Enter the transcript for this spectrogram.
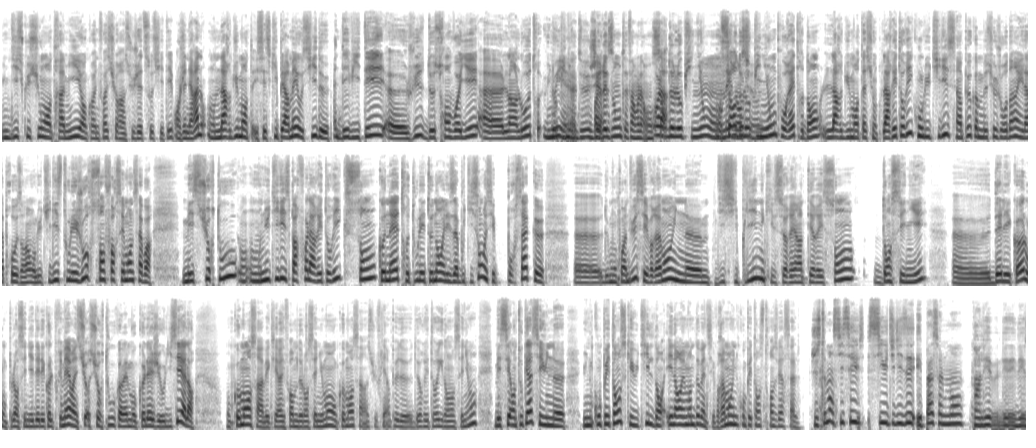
une discussion entre amis, encore une fois sur un sujet de société, en général, on argumente, et c'est ce qui permet aussi d'éviter euh, juste de se renvoyer à l'un l'autre une oui, opinion. J'ai raison. Enfin voilà, on sort de l'opinion. On, on sort de l'opinion pour être dans l'argumentation. La rhétorique, on l'utilise, c'est un peu comme Monsieur Jourdain et la prose. Hein. On l'utilise tous les jours sans forcément le savoir. Mais surtout, on, on utilise parfois la rhétorique sans connaître tous les tenants et les aboutissants. Et c'est pour ça que, euh, de mon point de vue, c'est vraiment une euh, discipline qu'il serait intéressant d'enseigner euh, dès l'école. On peut l'enseigner dès l'école primaire, mais surtout quand même au collège et au lycée. Alors, on commence hein, avec les réformes de l'enseignement, on commence à insuffler un peu de, rhétorique dans l'enseignement, mais c'est en tout cas c'est une, une compétence qui est utile dans énormément de domaines. C'est vraiment une compétence transversale. Justement, si c'est si utilisé et pas seulement par les,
